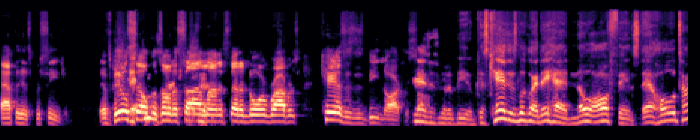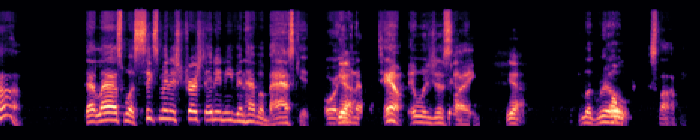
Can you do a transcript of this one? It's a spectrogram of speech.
after his procedure. If Bill Self is on the sideline instead of Norm Roberts, Kansas is beating Arkansas. Kansas would have beat them because Kansas looked like they had no offense that whole time. That last what six minute stretch, they didn't even have a basket or Yeah. even an attempt. It was just Yeah. like Yeah. Look real Oh. sloppy.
